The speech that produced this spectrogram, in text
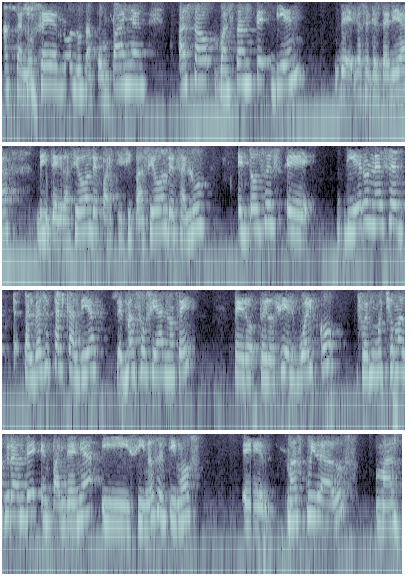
hasta los cerros, los acompañan. Ha estado bastante bien de la Secretaría de Integración, de Participación, de Salud. Entonces, eh, dieron ese, tal vez esta alcaldía es más social, no sé, pero, pero sí, el vuelco fue mucho más grande en pandemia y sí nos sentimos eh, más cuidados, más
